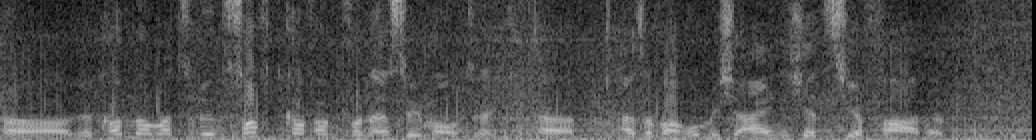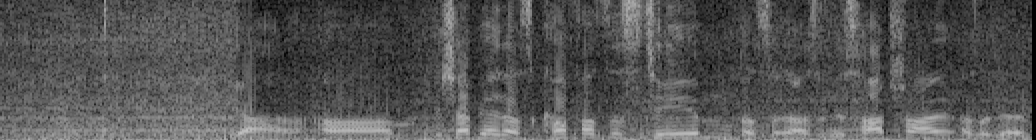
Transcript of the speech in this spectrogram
Äh, wir kommen nochmal zu den Softkoffern von SW Motec. Ähm, also warum ich eigentlich jetzt hier fahre. Ja, ähm, ich habe ja das Koffersystem, das, also das Hardschall, also den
